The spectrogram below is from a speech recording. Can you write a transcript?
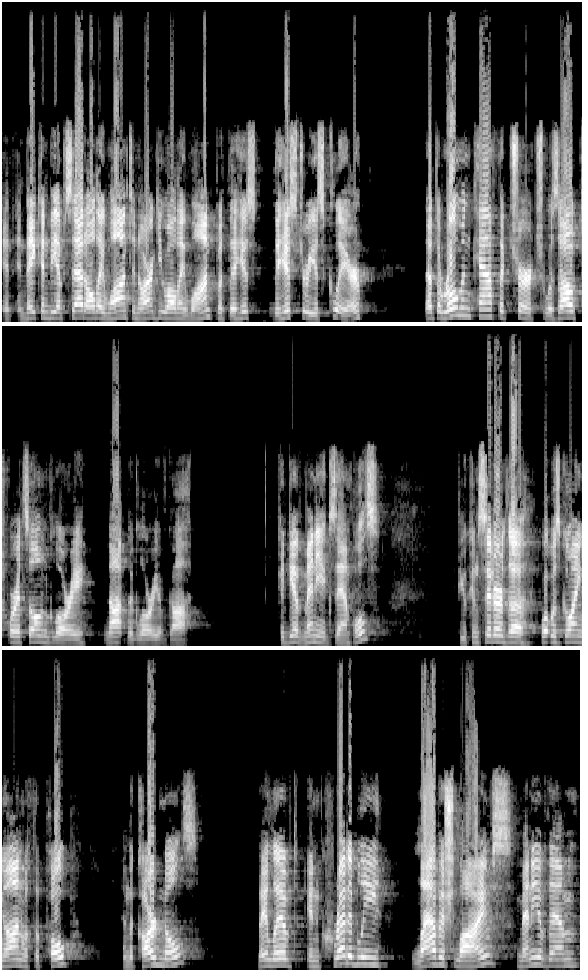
and, and they can be upset all they want and argue all they want, but the, his, the history is clear that the Roman Catholic Church was out for its own glory, not the glory of God. I could give many examples. If you consider the, what was going on with the Pope and the cardinals, they lived incredibly lavish lives, many of them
